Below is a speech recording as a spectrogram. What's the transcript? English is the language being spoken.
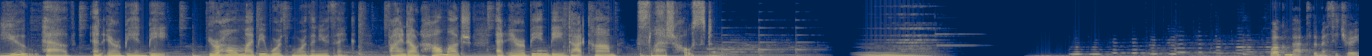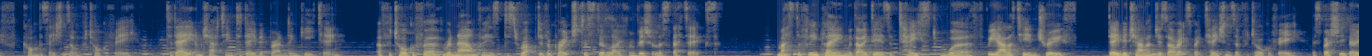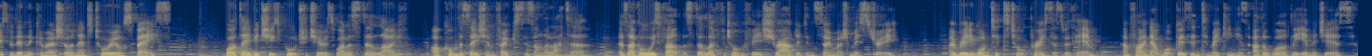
you have an Airbnb. Your home might be worth more than you think. Find out how much at airbnb.com/slash host. Welcome back to The Messy Truth Conversations on Photography. Today I'm chatting to David Brandon Geeting, a photographer renowned for his disruptive approach to still life and visual aesthetics. Masterfully playing with ideas of taste, worth, reality, and truth, David challenges our expectations of photography, especially those within the commercial and editorial space. While David shoots portraiture as well as still life, our conversation focuses on the latter, as I've always felt that still life photography is shrouded in so much mystery. I really wanted to talk process with him and find out what goes into making his otherworldly images.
